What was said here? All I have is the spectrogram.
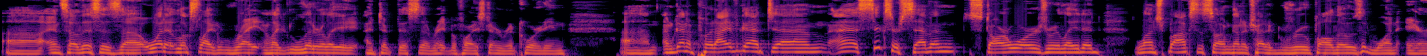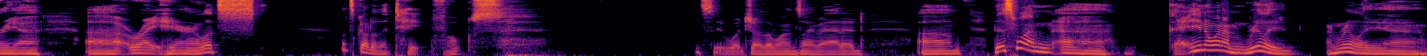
Uh, and so this is uh, what it looks like right, and like literally, I took this uh, right before I started recording. Um, I'm to put, I've got um, uh, six or seven Star Wars related lunchboxes. So I'm to try to group all those in one area uh, right here. Let's, let's go to the tape, folks. Let's see which other ones I've added. Um, this one, uh, you know what? I'm really, I'm really, uh,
